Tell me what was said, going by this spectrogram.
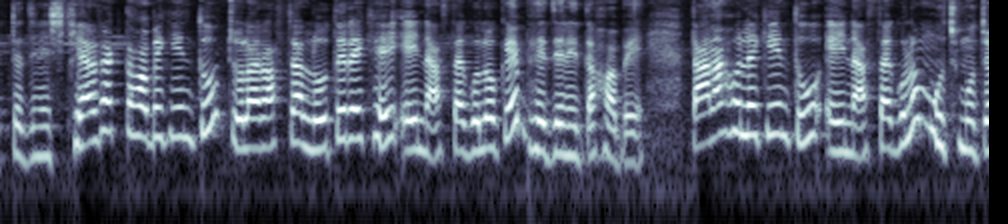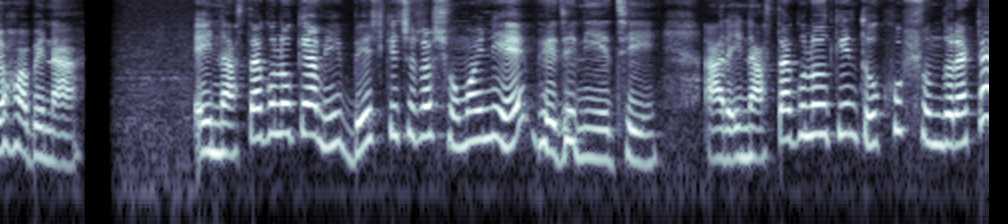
একটা জিনিস খেয়াল রাখতে হবে কিন্তু, চুলা রাস্তা লোতে রেখেই এই নাস্তাগুলোকে ভেজে নিতে হবে। তা না হলে কিন্তু এই নাস্তাগুলো মুচমুচে হবে না। এই নাস্তাগুলোকে আমি বেশ কিছুটা সময় নিয়ে ভেজে নিয়েছি। আর এই নাস্তাগুলো কিন্তু খুব সুন্দর একটা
